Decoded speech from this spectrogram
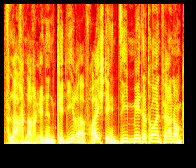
flach nach innen. Kedira freistehend, 7 Meter Torentfernung.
